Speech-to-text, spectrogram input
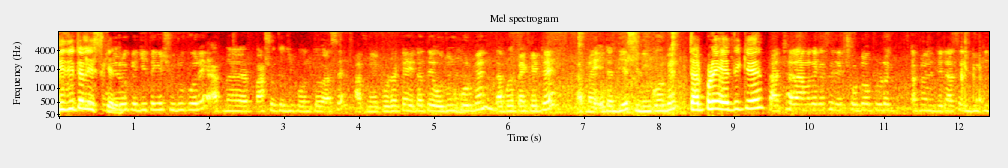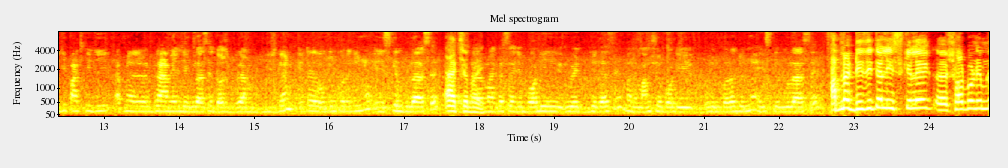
ডিজিটাল স্কেল পনেরো কেজি থেকে শুরু করে আপনার পাঁচশো কেজি পর্যন্ত আছে। আপনি প্রোডাক্টটা এটাতে ওজন করবেন তারপরে প্যাকেটে আপনার এটা দিয়ে সিলিং করবেন। তারপরে এদিকে? তাছাড়া আমাদের কাছে যে ছোট প্রোডাক্ট আপনার যেটা আছে দুই কেজি পাঁচ কেজি আপনার গ্রামের যেগুলো আছে দশ গ্রাম বিশ গ্রাম এটা ওজন করার জন্য এই স্কেলগুলো আছে। আচ্ছা ভাই। আমার কাছে যে বডি ওয়েট যেটা আছে মানে মাংসের বডি ওজন করার জন্য এই স্কেলগুলো আছে। আপনার ডিজিটাল স্কেলে সর্বনিম্ন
